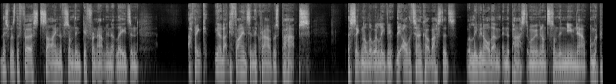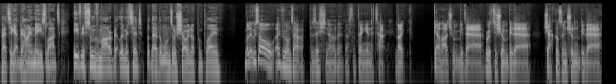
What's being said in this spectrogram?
this was the first sign of something different happening at Leeds, and I think you know that defiance in the crowd was perhaps a signal that we're leaving the all the turncoat bastards we're leaving all them in the past and we're moving on to something new now. And we're prepared to get behind these lads, even if some of them are a bit limited, but they're the ones who are showing up and playing. Well, it was all everyone's out of position, aren't they? That's the thing in attack. Like Gelhardt shouldn't be there, Rutter shouldn't be there, Shackleton shouldn't be there.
